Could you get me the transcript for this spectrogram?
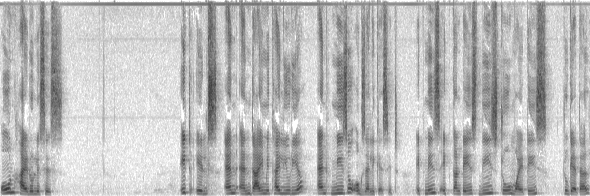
on hydrolysis it yields N-N-dimethyl urea and mesoxalic acid. It means it contains these two moieties together.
